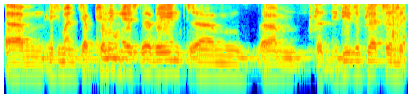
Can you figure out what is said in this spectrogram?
ähm, ich meine, ich habe Tillinghast erwähnt, ähm, ähm, die, diese Plätze mit,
